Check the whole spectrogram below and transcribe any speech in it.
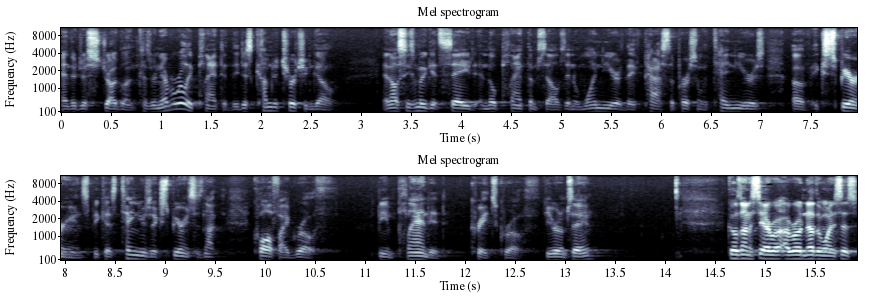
and they're just struggling because they're never really planted. They just come to church and go. And I'll see somebody get saved and they'll plant themselves. And in one year, they've passed the person with 10 years of experience because 10 years of experience does not qualify growth. Being planted creates growth. Do you hear what I'm saying? Goes on to say, I wrote, another one. It says,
